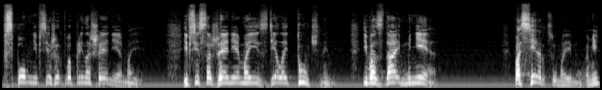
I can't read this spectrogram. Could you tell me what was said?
вспомни все жертвоприношения мои, и все сожжения мои сделай тучными, и воздай мне по сердцу моему. Аминь.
